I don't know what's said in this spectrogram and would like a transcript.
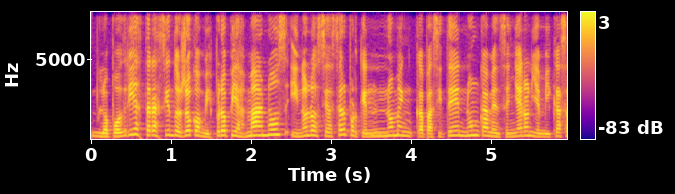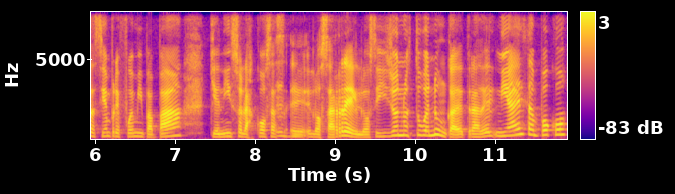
lo podría estar haciendo yo con mis propias manos y no lo sé hacer porque no me incapacité, nunca me enseñaron y en mi casa siempre fue mi papá quien hizo las cosas, eh, los arreglos y yo no estuve nunca detrás de él, ni a él tampoco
